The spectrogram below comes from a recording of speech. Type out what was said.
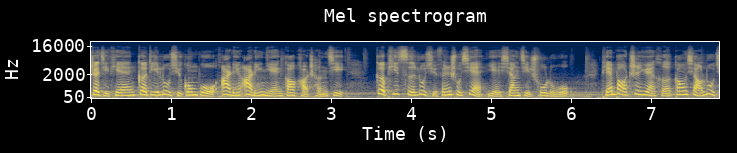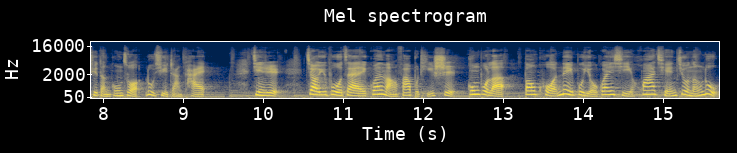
这几天，各地陆续公布2020年高考成绩，各批次录取分数线也相继出炉，填报志愿和高校录取等工作陆续展开。近日，教育部在官网发布提示，公布了包括内部有关系花钱就能录、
